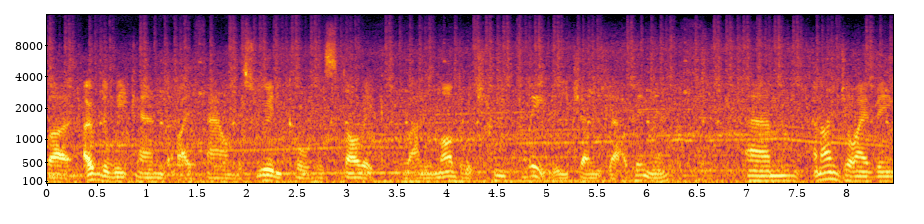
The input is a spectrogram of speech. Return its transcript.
but over the weekend I found this really cool historic rally mod which completely changed that opinion. Um, and I'm driving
